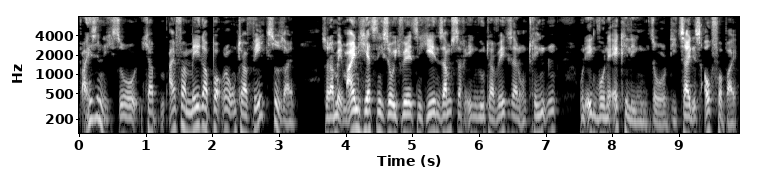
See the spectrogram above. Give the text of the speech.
weiß ich nicht, so, ich habe einfach mega Bock, unterwegs zu sein. So, damit meine ich jetzt nicht so, ich will jetzt nicht jeden Samstag irgendwie unterwegs sein und trinken und irgendwo in der Ecke liegen. So, die Zeit ist auch vorbei.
